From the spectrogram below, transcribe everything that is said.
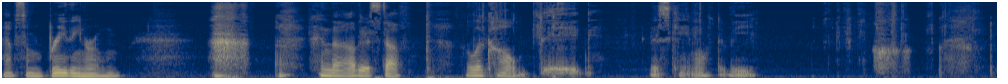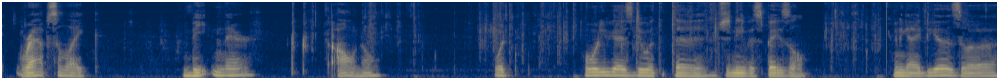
have some breathing room. and the other stuff. Look how big this came off to be. Wrap some like meat in there Oh know. What what would you guys do with the Genovese basil? Any ideas uh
